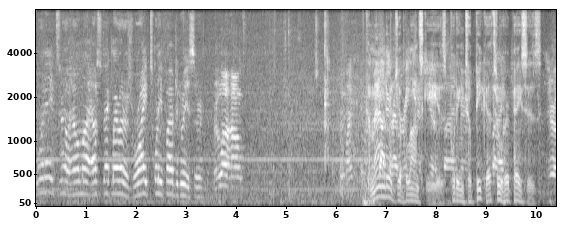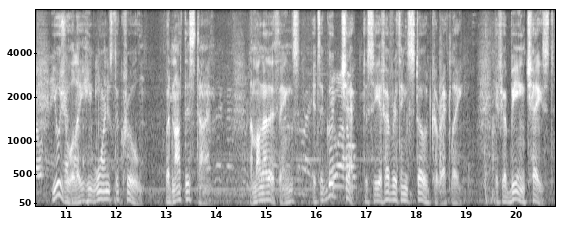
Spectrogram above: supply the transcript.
180, helm aye. Outer deck, my rudder's right 25 degrees, sir. Very well, helm. Commander Jablonski is putting Topeka through her paces. Usually, he warns the crew, but not this time. Among other things, it's a good check to see if everything's stowed correctly. If you're being chased,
